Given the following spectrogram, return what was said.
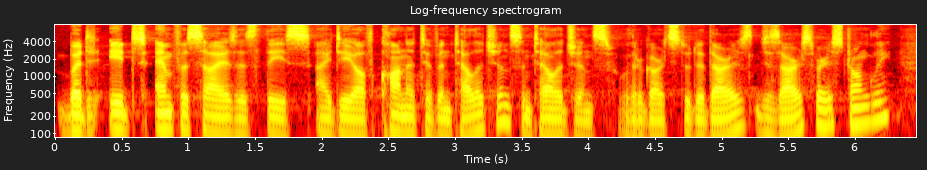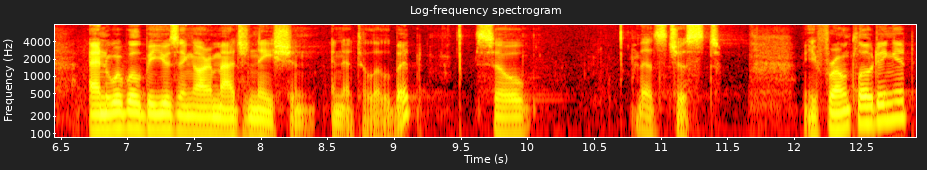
but it emphasizes this idea of conative intelligence, intelligence with regards to desires, desires very strongly, and we will be using our imagination in it a little bit. So that's just me front loading it.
